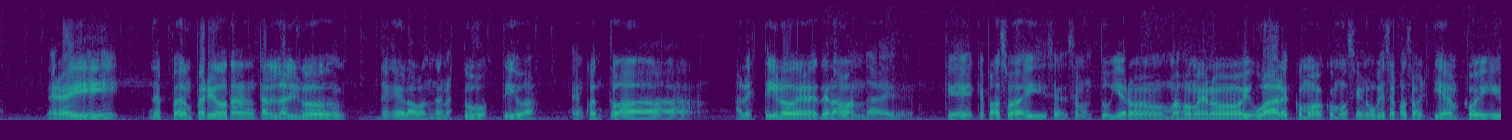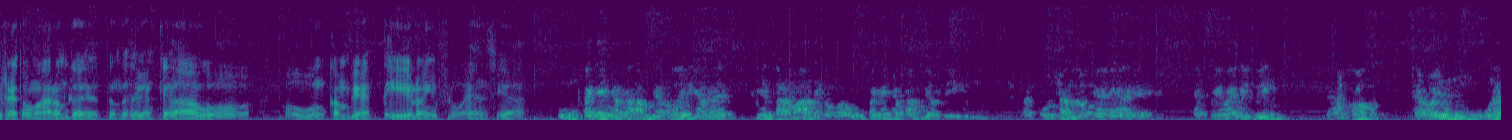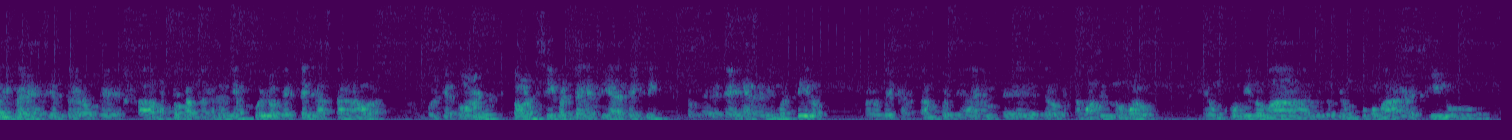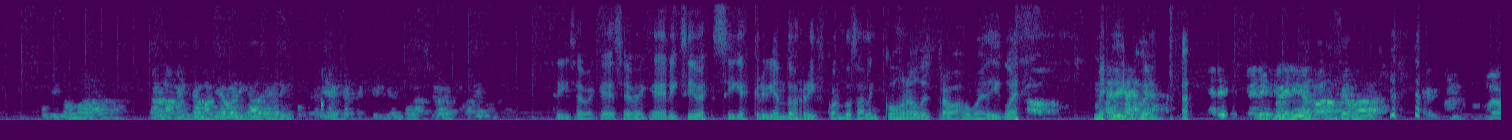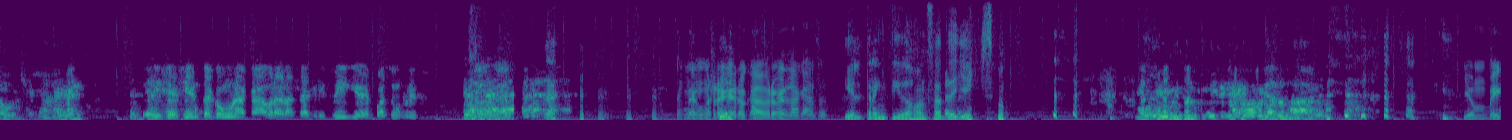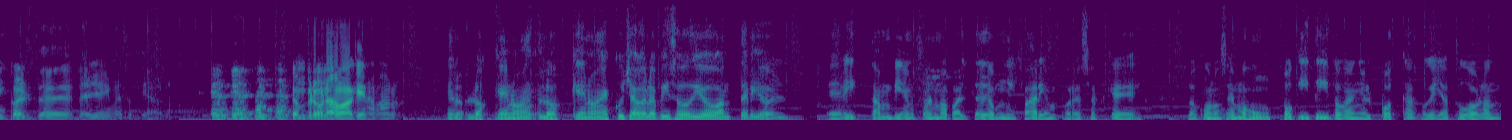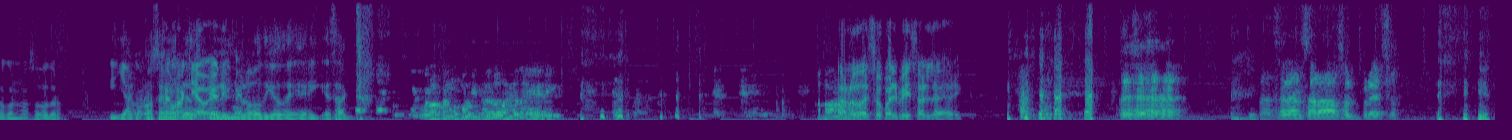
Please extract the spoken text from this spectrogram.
Mira, y después de un periodo tan, tan largo de que la banda no estuvo activa en cuanto a, al estilo de, de la banda, eh, ¿qué, qué pasó ahí? ¿Se, mantuvieron más o menos iguales, como, como si no hubiese pasado el tiempo y retomaron de, de donde se habían quedado? ¿O, o hubo un cambio en estilo, en influencia? Un pequeño cambio, no diría que es bien dramático, pero un pequeño cambio. Si escuchas lo que es el primer EP de nosotros, se oye un- una diferencia entre lo que estábamos tocando en ese tiempo y lo que este Gastán ahora. Porque Thorn, Thorn sí pertenecía a ese EP, en ese mismo estilo, pero el Gastán pues ya es, de lo que estamos haciendo nuevo. Es un poquito más, yo creo que es un poco más agresivo, un poquito más... Bueno, la mente maquiavélica de Eric, porque Eric es que está escribiendo canciones por ahí. Sí, se ve que, se ve que Eric sigue, sigue escribiendo riff cuando sale encojonado del trabajo. Me di cuenta. Me di cuenta. Eric, Eric venía toda la semana. nuevo. Y se sienta con una cabra, la sacrifica y después hace un riff. Tiene un reguero cabrón en la casa. Y el 32 onzas de Jameson. Jameson. Y un Bincol de, de James, un diablo. Siempre una máquina, mano. Los que, no han, los que no han escuchado el episodio anterior, Eric también forma parte de Omnifarian, por eso es que lo conocemos un poquitito en el podcast, porque ya estuvo hablando con nosotros. Y ya No, conocemos de el odio de Eric, exacto. Me conocen un poquito el odio de Eric. Saludos al supervisor de Eric. Le hace la ensalada sorpresa. de,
